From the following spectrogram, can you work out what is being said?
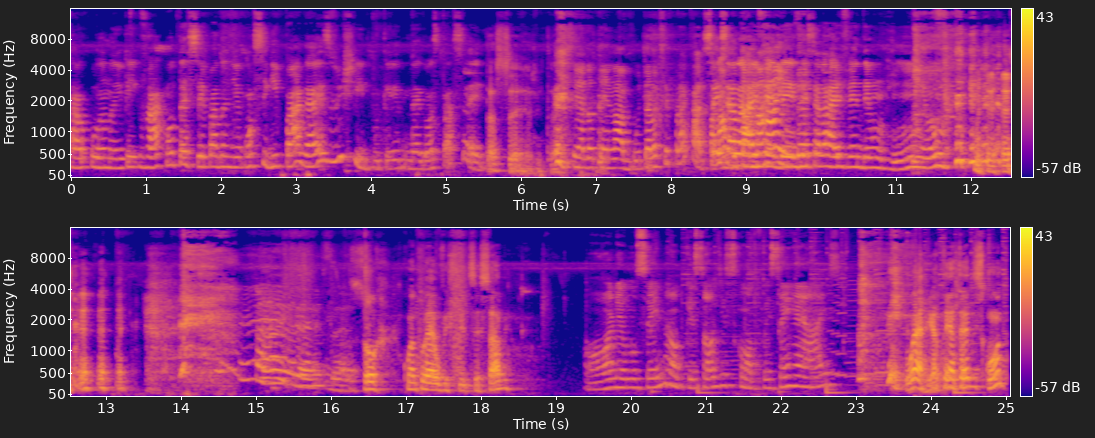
calculando aí o que, que vai acontecer pra Daninha conseguir pagar esse vestido, porque o negócio tá sério. Tá sério, tá. Se ela tem labuta, ela vai ser pra cá. Não sei se ela vai vender, não sei se ela vai vender um rim ou. Sô, quanto é o vestido, você sabe? Olha, eu não sei não, porque só o desconto foi 100 reais. Ué, já tem até desconto.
